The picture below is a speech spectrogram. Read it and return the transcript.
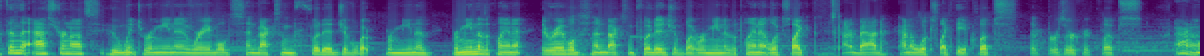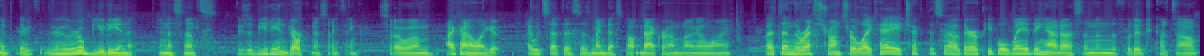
But then the astronauts who went to Remina were able to send back some footage of what Remina, Remina the planet, they were able to send back some footage of what Remina the planet looks like. It's kind of bad. Kind of looks like the eclipse, the Berserk eclipse. I don't know. There's, there's a real beauty in it, in a sense. There's a beauty in darkness, I think. So um, I kind of like it. I would set this as my desktop background, not gonna lie. But then the restaurants are like, hey, check this out. There are people waving at us. And then the footage cuts out.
